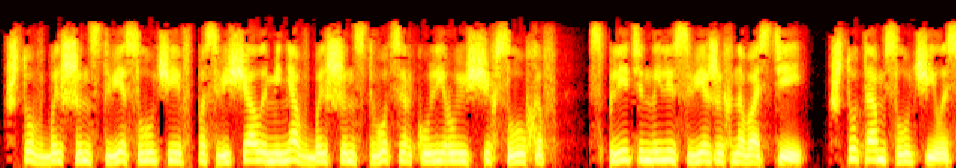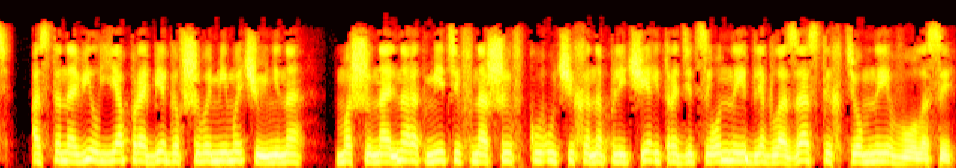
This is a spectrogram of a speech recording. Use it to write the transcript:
что в большинстве случаев посвящало меня в большинство циркулирующих слухов, сплетен или свежих новостей. Что там случилось? Остановил я пробегавшего мимо Чунина, машинально отметив нашивку учиха на плече и традиционные для глазастых темные волосы.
